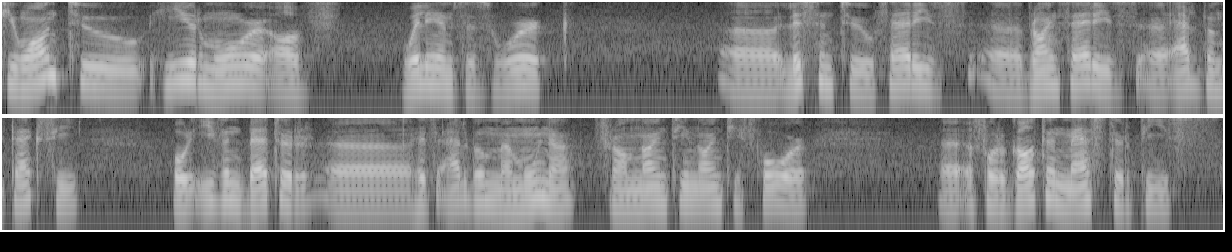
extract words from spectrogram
If you want to hear more of Williams's work, uh, listen to Ferry's, uh, Bryan Ferry's uh, album Taxi, or even better, uh, his album Mamouna from 1994, uh, a forgotten masterpiece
